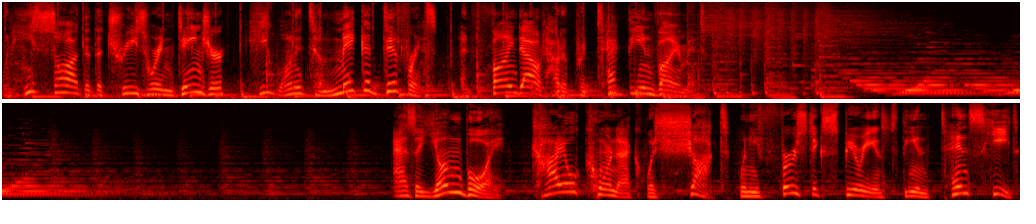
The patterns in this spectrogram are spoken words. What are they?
When he saw that the trees were in danger, he wanted to make a difference and find out how to protect the environment. As a young boy, Kyle Cornack was shocked when he first experienced the intense heat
